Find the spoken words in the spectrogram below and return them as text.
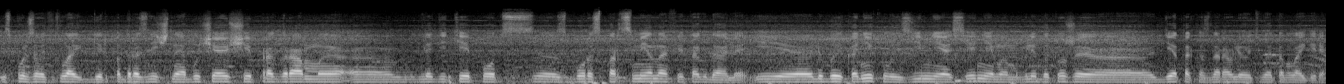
использовать этот лагерь под различные обучающие программы э, для детей, под с- сборы спортсменов и так далее. И э, любые каникулы, зимние, осенние, мы могли бы тоже э, деток оздоравливать в этом лагере.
